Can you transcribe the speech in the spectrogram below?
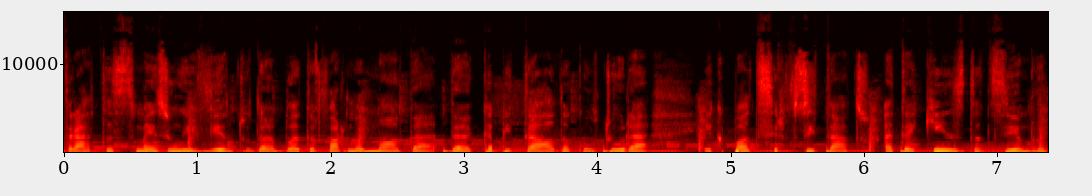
Trata-se mais um evento da plataforma Moda da Capital da Cultura e que pode ser visitado até 15 de dezembro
